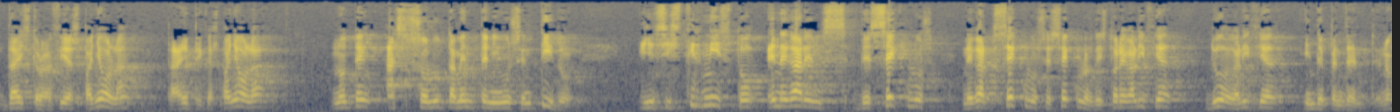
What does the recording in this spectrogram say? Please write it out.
da historiografía española, da épica española, non ten absolutamente ningún sentido. Insistir nisto é negar en, de séculos, negar séculos e séculos de historia de Galicia dunha Galicia independente, non?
